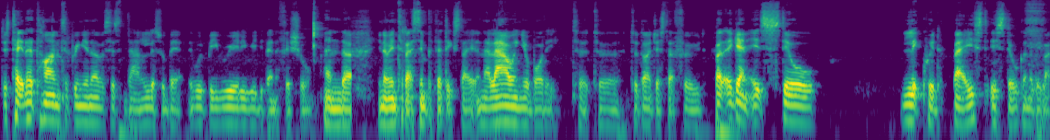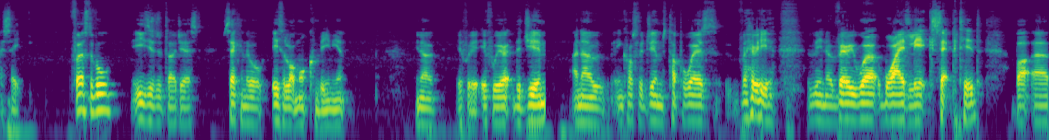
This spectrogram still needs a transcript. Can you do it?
Just take that time to bring your nervous system down a little bit. It would be really, really beneficial. And, uh, you know, into that sympathetic state and allowing your body to, to, to digest that food. But again, it's still liquid based, is still going to be, like, say, first of all, easy to digest. Second of all, it's a lot more convenient. You know, if we if we're at the gym, I know in CrossFit gyms, Tupperware's very, you know, very widely accepted. But uh,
